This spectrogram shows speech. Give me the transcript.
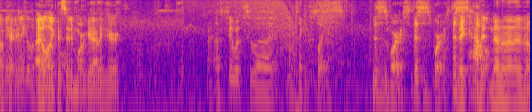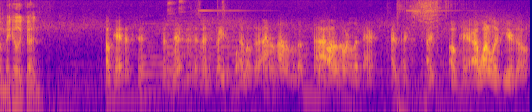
Okay. make it look I don't like this anymore. Get out of here. Alright, let's see what's uh will take its place. This is worse. This is worse. This Make is hell. ma- no, no, no, no, no. Make it look good. Okay, that's good. That's that's that's, nice. I love that. I don't. I don't live. I, I want to live there. I, I, I, okay, I want to live here though.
